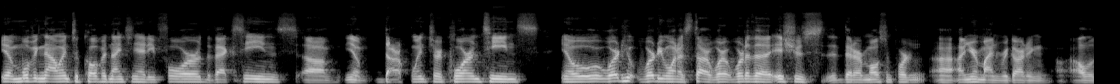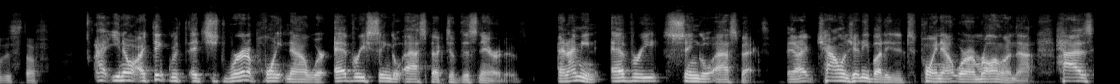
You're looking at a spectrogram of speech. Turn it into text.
you know, moving now into COVID nineteen eighty four, the vaccines, um, you know, dark winter quarantines you know where do you, where do you want to start? Where, what are the issues that are most important uh, on your mind regarding all of this stuff? I, you know i think with it's just we're at a point now where every single aspect of this narrative and i mean every single aspect and I challenge anybody to, point out where I'm wrong on that, has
